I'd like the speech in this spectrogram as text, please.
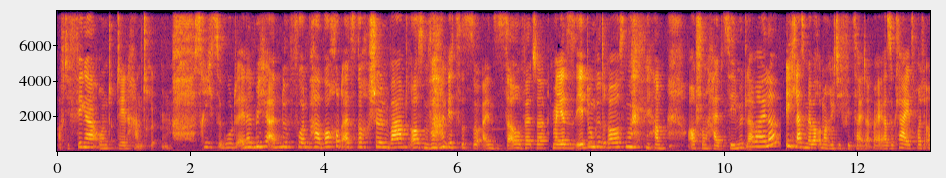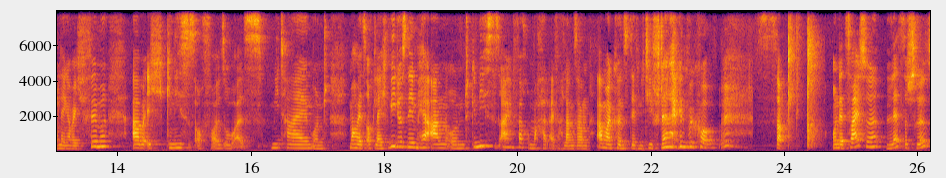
auf die Finger und den Handrücken. Oh, es riecht so gut. Erinnert mich an vor ein paar Wochen, als es noch schön warm draußen war. Und jetzt ist so ein Sauwetter. Ich meine, jetzt ist eh dunkel draußen. Wir haben auch schon halb zehn mittlerweile. Ich lasse mir aber auch immer richtig viel Zeit dabei. Also klar, jetzt brauche ich auch länger, weil ich filme. Aber ich genieße es auch voll so als Me-Time und mache jetzt auch gleich Videos nebenher an und genieße es einfach und mache halt einfach langsam. Aber man könnte es definitiv schneller hinbekommen. So, und der zweite, letzte Schritt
